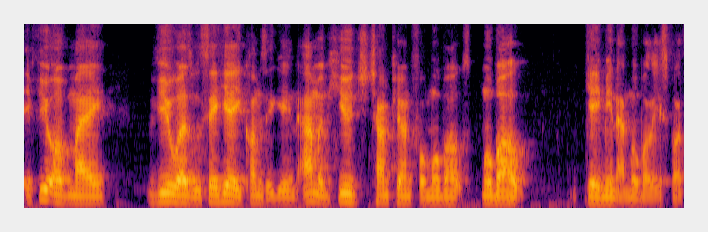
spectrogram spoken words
A few of my viewers will say, "Here he comes again." I'm a huge champion for mobile mobile gaming and mobile esports.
